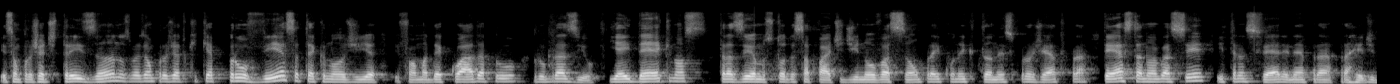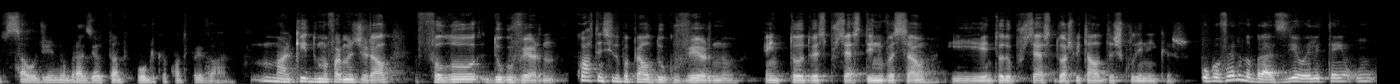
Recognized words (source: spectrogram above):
Esse é um projeto de três anos, mas é um projeto que quer prover essa tecnologia de forma adequada para o Brasil. E a ideia é que nós trazemos toda essa parte de inovação para ir conectando esse projeto para testa no HC e transfere né, para a rede de saúde no Brasil, tanto pública quanto privada. Marquinhos, de uma forma geral, falou do governo. Qual tem sido o papel do governo em todo esse processo de inovação e em todo o processo do Hospital das Clínicas? O governo do Brasil ele tem, um,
